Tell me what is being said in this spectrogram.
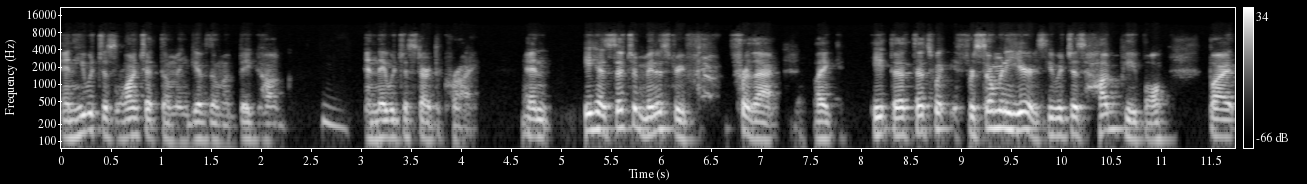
and he would just launch at them and give them a big hug mm. and they would just start to cry. And he has such a ministry for that. Like he that, that's what for so many years he would just hug people, but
